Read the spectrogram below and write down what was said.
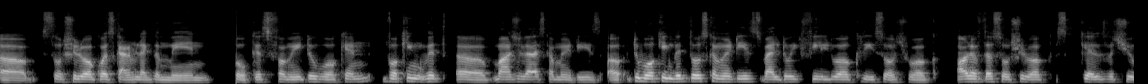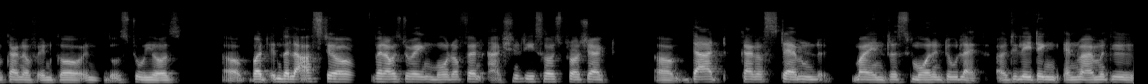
uh, social work was kind of like the main focus for me to work in working with uh, marginalized communities uh, to working with those communities while doing field work research work all of the social work skills which you kind of incur in those two years. Uh, but in the last year when i was doing more of an action research project um, that kind of stemmed my interest more into like uh, relating environmental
